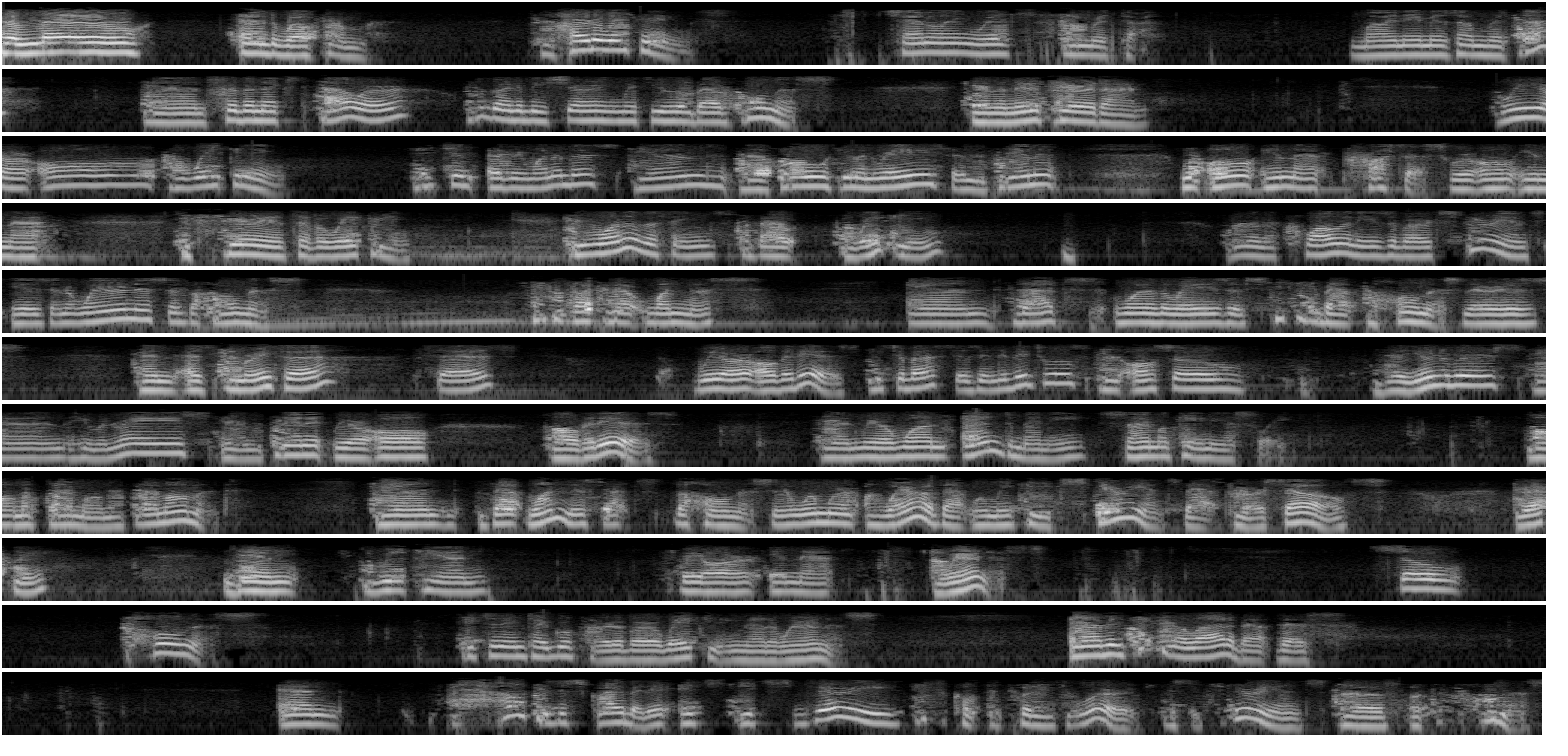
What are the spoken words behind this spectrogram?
Hello and welcome to Heart Awakenings, channeling with Amrita. My name is Amrita, and for the next hour, we're going to be sharing with you about wholeness and the new paradigm. We are all awakening, each and every one of us, and the whole human race and the planet we're all in that process. We're all in that experience of awakening. And one of the things about awakening, one of the qualities of our experience is an awareness of the wholeness. People talk about oneness, and that's one of the ways of speaking about the wholeness. There is, and as Amrita says, we are all that is. Each of us as individuals and also the universe and the human race and the planet, we are all all that is. And we are one and many simultaneously. Moment by moment by moment. And that oneness, that's the wholeness. And when we're aware of that, when we can experience that for ourselves directly, then we can we are in that awareness. So, wholeness. It's an integral part of our awakening, that awareness. And I've been thinking a lot about this. And how to describe it, it it's, it's very difficult to put into words, this experience of, of wholeness.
